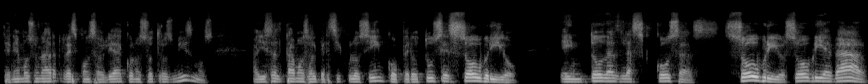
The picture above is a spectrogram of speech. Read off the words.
tenemos una responsabilidad con nosotros mismos. Ahí saltamos al versículo 5, pero tú sé sobrio en todas las cosas, sobrio, sobriedad,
